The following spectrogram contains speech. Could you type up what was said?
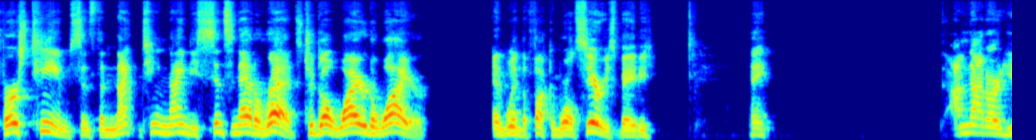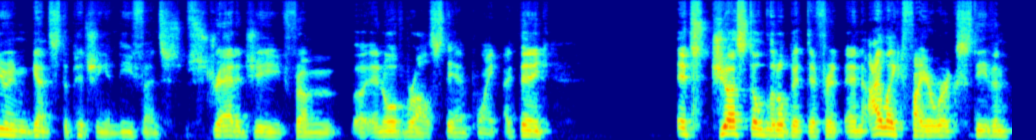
First team since the 1990 Cincinnati Reds to go wire to wire and win the fucking World Series, baby. Hey, I'm not arguing against the pitching and defense strategy from uh, an overall standpoint. I think it's just a little bit different. And I like fireworks, Stephen.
